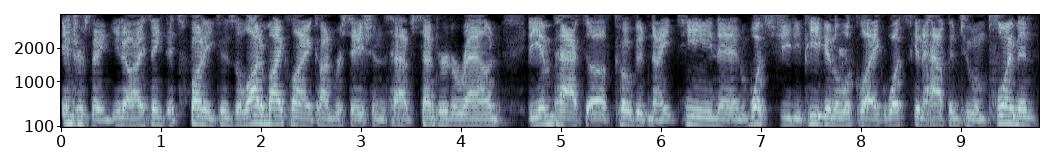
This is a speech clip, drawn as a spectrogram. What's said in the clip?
interesting. You know, I think it's funny because a lot of my client conversations have centered around the impact of COVID 19 and what's GDP going to look like, what's going to happen to employment.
